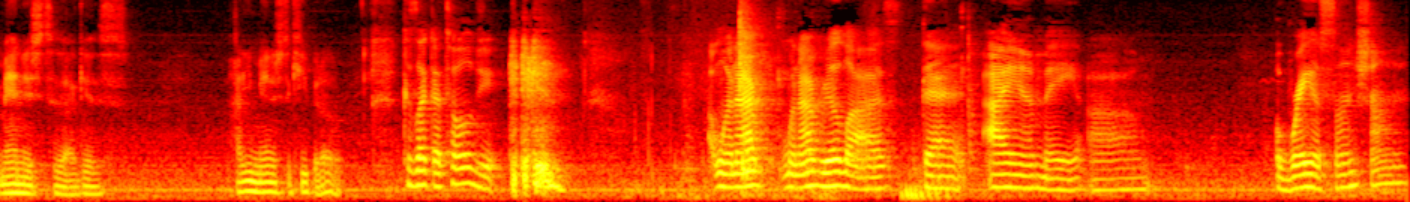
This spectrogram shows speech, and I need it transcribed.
manage to? I guess. How do you manage to keep it up? Cause, like I told you, when I when I realized that I am a um, a ray of sunshine,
